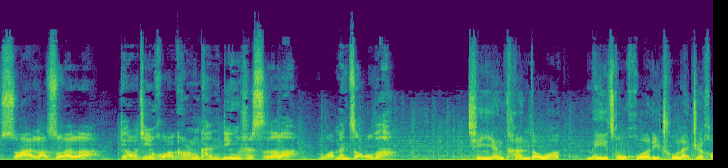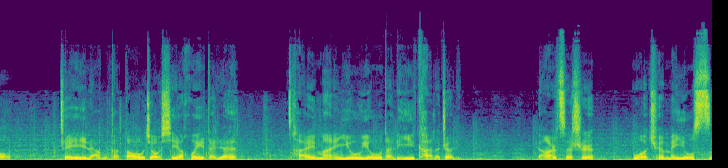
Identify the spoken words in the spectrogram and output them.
算了算了，掉进火坑肯定是死了。我们走吧。亲眼看到我没从火里出来之后，这两个道教协会的人才慢悠悠地离开了这里。然而此时我却没有死，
